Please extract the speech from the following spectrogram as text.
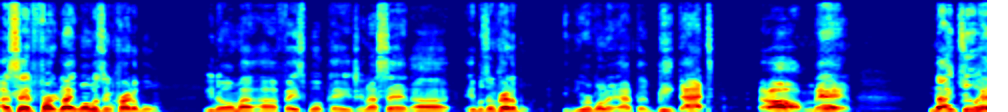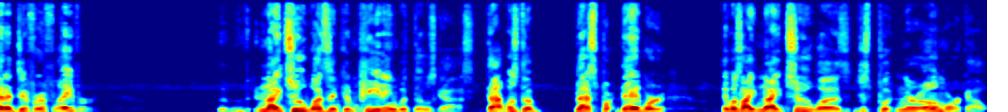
I said first night one was incredible, you know, on my uh, Facebook page, and I said uh, it was incredible. You were gonna have to beat that. Oh man, night two had a different flavor. Night two wasn't competing with those guys. That was the best part. They were. It was like night two was just putting their own work out.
